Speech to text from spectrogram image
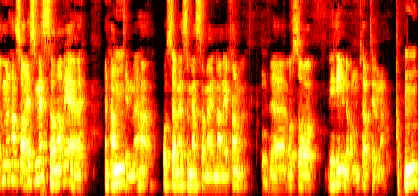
ja, men han sa smsa när ni är en halvtimme här. Och sen smsa mig när ni är framme. Eh, och så, vi ringde honom tror jag till och med. Mm.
